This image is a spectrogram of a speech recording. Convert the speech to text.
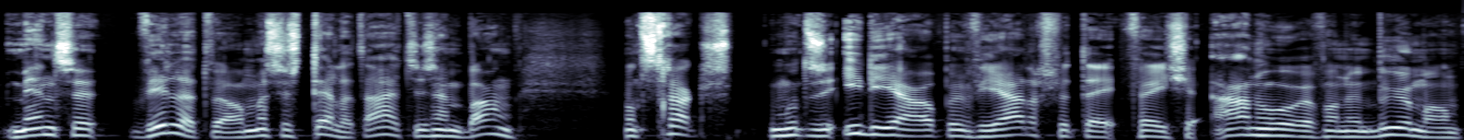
Mensen willen het wel, maar ze stellen het uit. Ze zijn bang. Want straks moeten ze ieder jaar op een verjaardagsfeestje aanhoren van hun buurman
